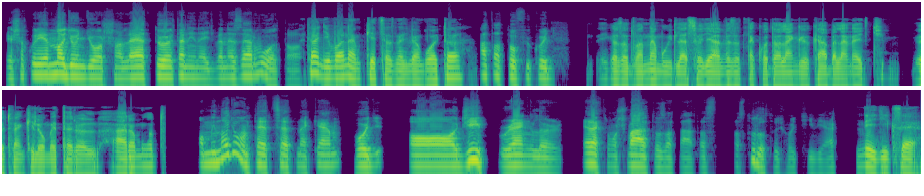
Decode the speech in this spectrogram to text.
És akkor ilyen nagyon gyorsan lehet tölteni 40 ezer volttal? Hát annyival nem, 240 voltál. Hát attól függ, hogy Igazad van, nem úgy lesz, hogy elvezetnek oda a lengőkábelen egy 50 kilométerről áramot. ami nagyon tetszett nekem, hogy a Jeep Wrangler elektromos változatát, azt, azt tudod, hogy hogy hívják? 4XE.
